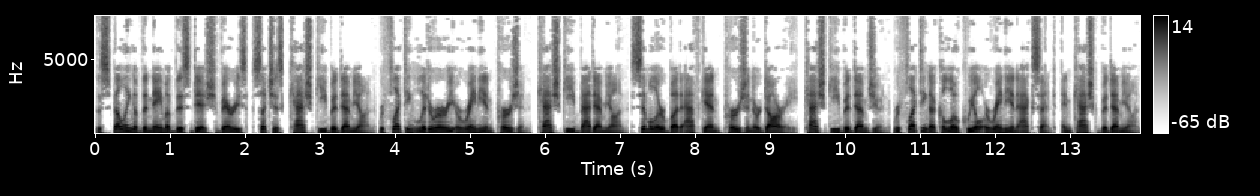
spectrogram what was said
The spelling of the name of this dish varies, such as kashk-e bademjan, reflecting literary Iranian Persian, kashk-e badamyan, similar but Afghan Persian or Dari, kashk-e bademjun, reflecting a colloquial Iranian accent, and kashk bademjan.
